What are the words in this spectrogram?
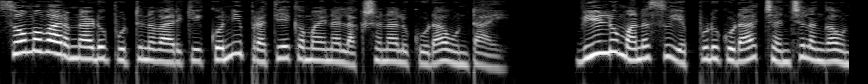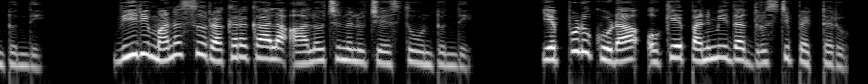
సోమవారం నాడు పుట్టినవారికి కొన్ని ప్రత్యేకమైన లక్షణాలు కూడా ఉంటాయి. వీళ్ళు మనస్సు ఎప్పుడు కూడా చంచలంగా ఉంటుంది. వీరి మనస్సు రకరకాల ఆలోచనలు చేస్తూ ఉంటుంది. ఎప్పుడు కూడా ఒకే పనిమీద దృష్టి పెట్టరు.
